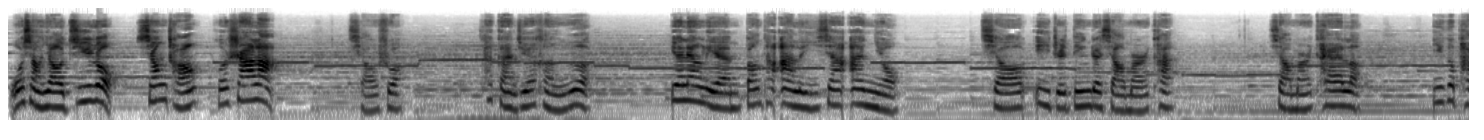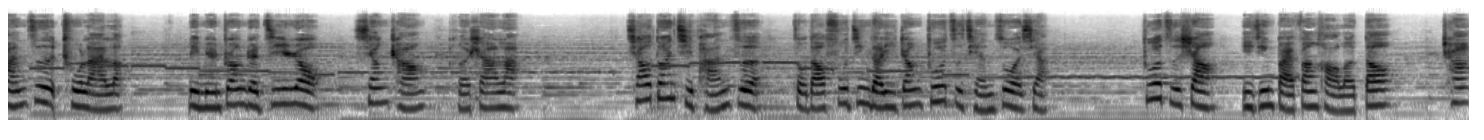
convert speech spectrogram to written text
我想要鸡肉、香肠和沙拉。乔说，他感觉很饿。月亮脸帮他按了一下按钮。乔一直盯着小门看。小门开了，一个盘子出来了，里面装着鸡肉、香肠和沙拉。乔端起盘子，走到附近的一张桌子前坐下。桌子上已经摆放好了刀、叉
